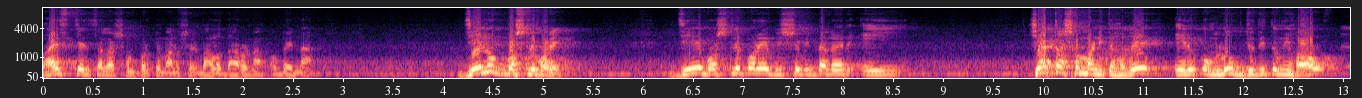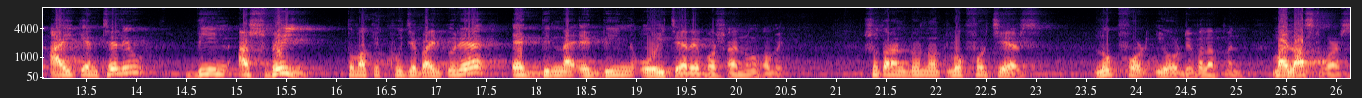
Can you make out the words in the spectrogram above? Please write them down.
ভাইস চ্যান্সেলর সম্পর্কে মানুষের ভালো ধারণা হবে না যে লোক বসলে পরে যে বসলে পরে বিশ্ববিদ্যালয়ের এই চেয়ারটা সম্মানিত হবে। এরকম লোক যদি তুমি হও আই ক্যান টেল ইউ দিন আসবেই তোমাকে খুঁজে বাইর করে একদিন না একদিন ওই চেয়ারে বসানো হবে। সুতরাং do not look for chairs look for your development my last words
